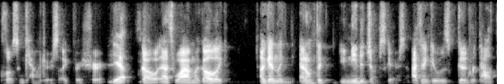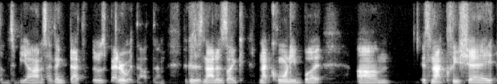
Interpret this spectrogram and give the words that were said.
Close Encounters, like for sure. Yep. So that's why I'm like, oh, like again, like I don't think you needed jump scares. I think it was good without them, to be honest. I think that it was better without them because it's not as like not corny, but um it's not cliche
